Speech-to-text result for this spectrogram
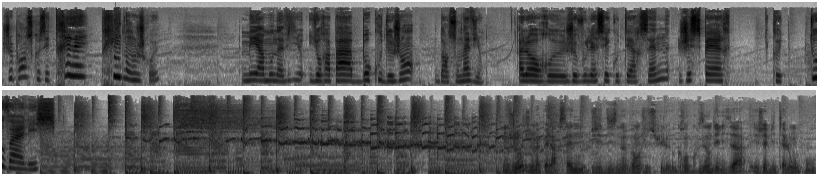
Je pense que c'est très, très dangereux. Mais à mon avis, il n'y aura pas beaucoup de gens dans son avion. Alors, euh, je vous laisse écouter Arsène. J'espère que tout va aller. Bonjour, je m'appelle Arsène, j'ai 19 ans, je suis le grand cousin d'Elisa et j'habite à Londres où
